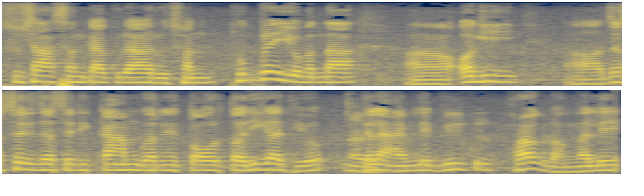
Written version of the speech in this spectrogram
सुशासनका कुराहरू छन्। थुप्रै योभन्दा अघि जसरी जसरी काम गर्ने तौर तरिका थियो त्यसलाई हामीले बिल्कुल फरक ढङ्गले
